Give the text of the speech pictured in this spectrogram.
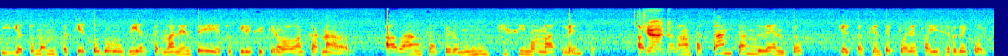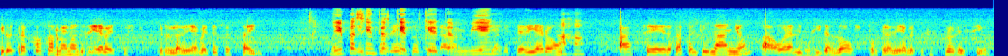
Si yo tomo mi paciente todos los días permanente, eso quiere decir que no va a avanzar nada. Avanza, pero muchísimo más lento. Avanza tan, tan lento que el paciente puede fallecer de cualquier otra cosa menos de diabetes, pero la diabetes está ahí. Y hay pacientes que, que, también... Que te dieron hace de repente un año, ahora necesitas dos, porque la diabetes es progresiva.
